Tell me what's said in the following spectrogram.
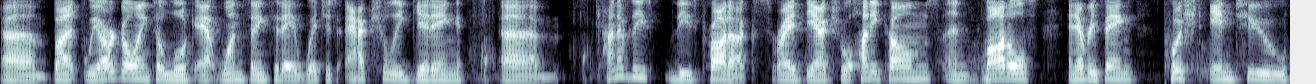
Um, but we are going to look at one thing today, which is actually getting um, kind of these these products, right? The actual honeycombs and bottles and everything pushed into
